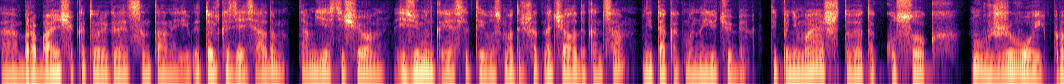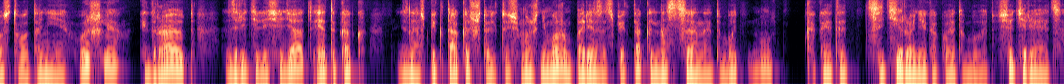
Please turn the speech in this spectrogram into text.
uh, барабанщик, который играет с Сантаной. И только здесь Адам. Там есть еще изюминка, если ты его смотришь от начала до конца, не так, как мы на YouTube, ты понимаешь, что это кусок, ну, живой. Просто вот они вышли, играют, зрители сидят, и это как, не знаю, спектакль, что ли. То есть мы же не можем порезать спектакль на сцену. Это будет, ну, какое-то цитирование какое-то будет. Все теряется.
